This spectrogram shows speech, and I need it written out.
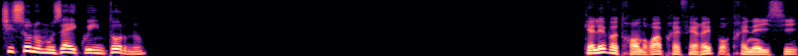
Ci sono musei qui intorno? Quel est votre endroit préféré pour traîner ici?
